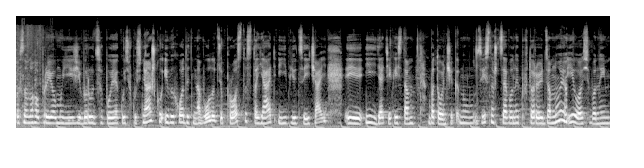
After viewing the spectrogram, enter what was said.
основного прийому їжі, беруть з собою якусь вкусняшку і виходять на вулицю, просто стоять і п'ють цей чай і, і їдять якийсь там батончик. Ну, звісно ж, це вони повторюють за мною, і ось вони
